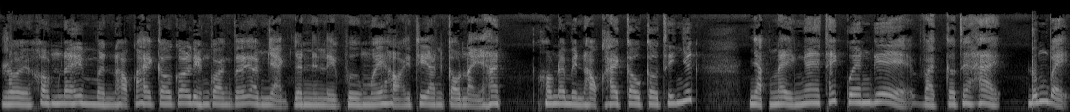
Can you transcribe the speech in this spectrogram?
Rồi hôm nay mình học hai câu có liên quan tới âm nhạc cho nên Lệ Phương mới hỏi Thi Anh câu này ha. Hôm nay mình học hai câu. Câu thứ nhất, nhạc này nghe thấy quen ghê. Và câu thứ hai, đúng vậy,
